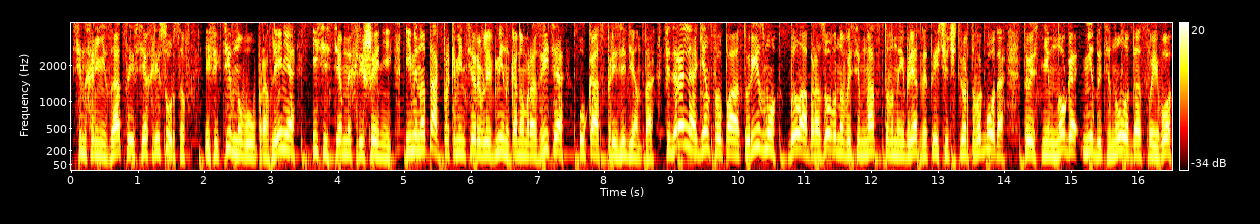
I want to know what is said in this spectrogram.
синхронизации всех ресурсов, эффективного управления и системных решений. Именно так прокомментировали в Минэкономразвития указ президента. Федеральное агентство по туризму было образовано 18 ноября 2004 года, то есть немного не дотянуло до своего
